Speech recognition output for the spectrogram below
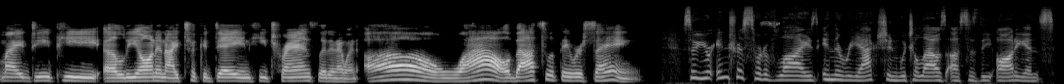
my DP uh, Leon and I took a day and he translated and I went, "Oh, wow, that's what they were saying." So your interest sort of lies in the reaction, which allows us as the audience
